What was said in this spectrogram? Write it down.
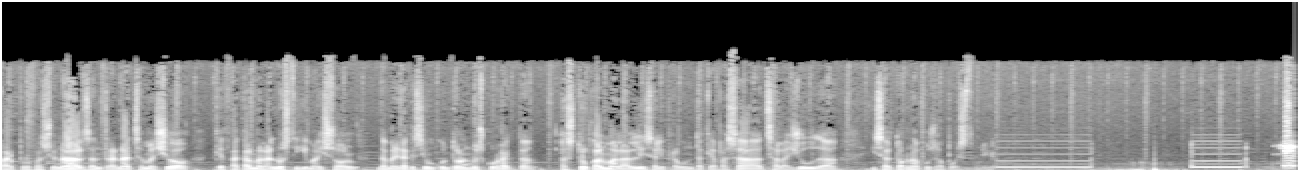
per professionals entrenats amb això que fa que el malalt no estigui mai sol, de manera que si un control no és correcte, es truca al malalt i se li pregunta què ha passat, se l'ajuda i se'l torna a posar a puesto. Sí.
